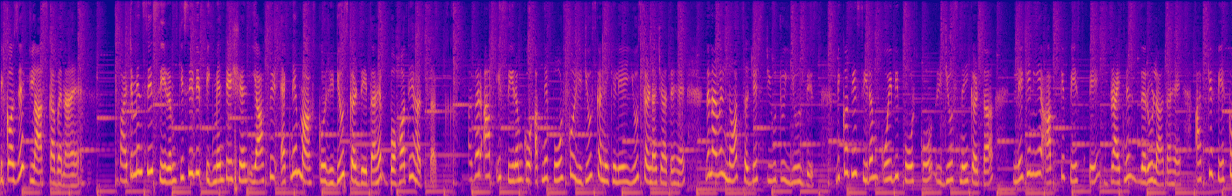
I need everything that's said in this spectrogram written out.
because ये ग्लास का बना है। वाइटामिन सी सीरम किसी भी पिगमेंटेशन या फिर एक्ने मार्क्स को रिड्यूस कर देता है बहुत ही हद तक। अगर आप इस सीरम को अपने पोर्स को रिड्यूस करने के लिए यूज़ करना चाहते हैं then I will not suggest you to use this because ये सीरम कोई भी पोर्स को रिड्यूस नहीं करता, लेकिन ये आपके फेस पे ब्राइटनेस ज़रूर लाता है। आपके फेस को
